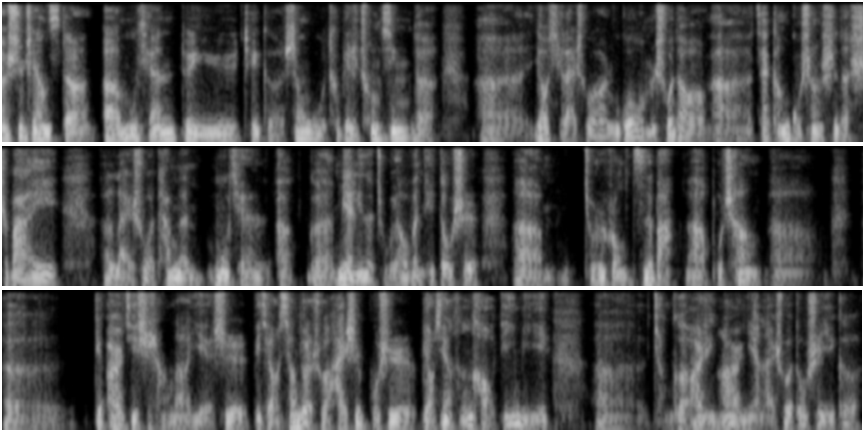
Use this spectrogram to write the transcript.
呃，是这样子的，呃，目前对于这个生物，特别是创新的呃药企来说，如果我们说到啊，在港股上市的十八 A 呃来说，他们目前啊呃面临的主要问题都是啊就是融资吧啊不畅啊呃。第二级市场呢也是比较相对来说还是不是表现很好低迷，呃，整个二零二二年来说都是一个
